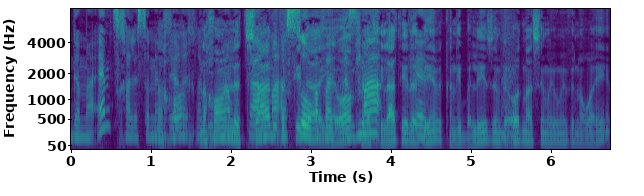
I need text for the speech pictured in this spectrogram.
גם האם צריכה לסמן נכון, דרך, להגיד נכון, מה מותר, לצד מה התפקיד אסור, היום של מה... אכילת ילדים כן. וקניבליזם ועוד מעשים איומים ונוראים,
